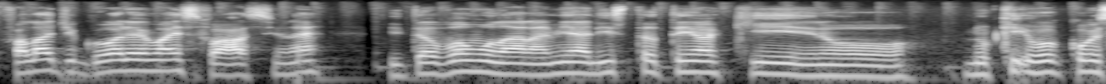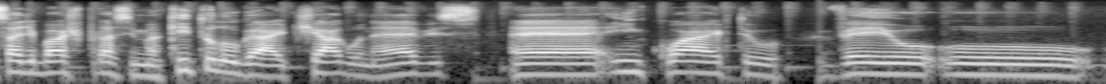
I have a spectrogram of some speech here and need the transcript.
Falar de gole é mais fácil, né? Então vamos lá, na minha lista eu tenho aqui no no, vou começar de baixo para cima. Quinto lugar, Thiago Neves. É, em quarto veio o,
